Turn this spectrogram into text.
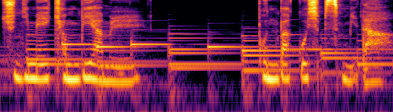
주님의 겸비함을 본받고 싶습니다.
